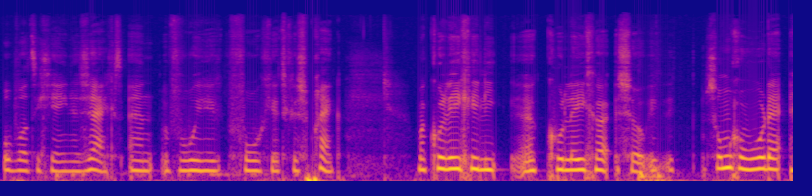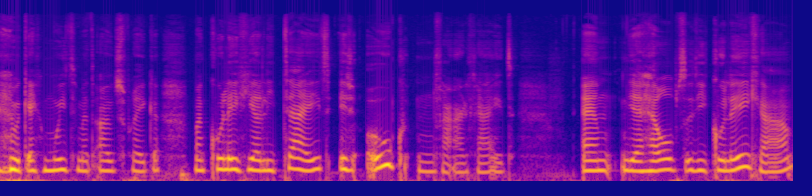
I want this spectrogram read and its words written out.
op wat diegene zegt. En volg je, je het gesprek. Maar collega, uh, collega zo, ik, ik sommige woorden heb ik echt moeite met uitspreken. Maar collegialiteit is ook een vaardigheid. En je helpt die collega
